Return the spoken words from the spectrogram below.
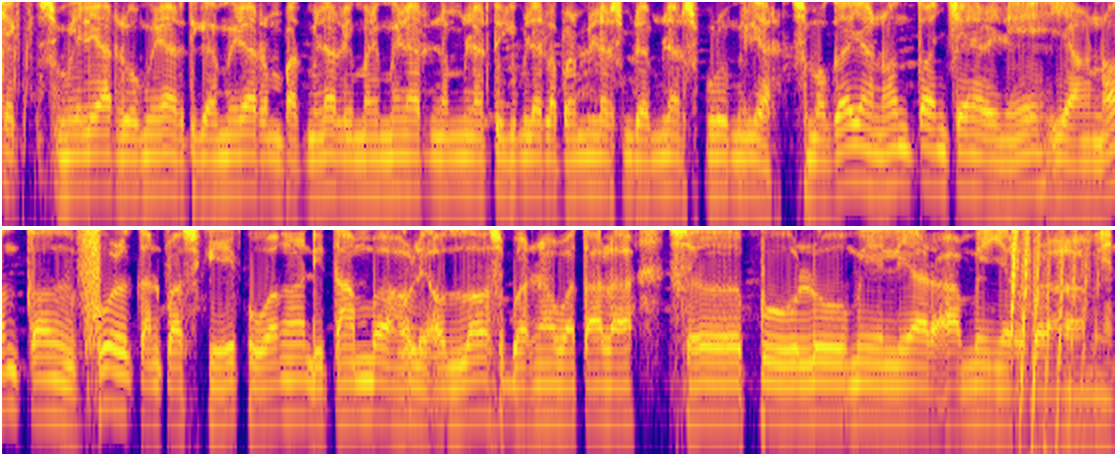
cek semiliar dua miliar tiga miliar empat miliar lima miliar enam miliar tujuh miliar delapan miliar sembilan miliar sepuluh miliar. Semoga yang nonton channel ini yang nonton full tanpa skip uangnya ditambah oleh Allah subhanahu wa taala 10 miliar amin ya rabbal alamin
